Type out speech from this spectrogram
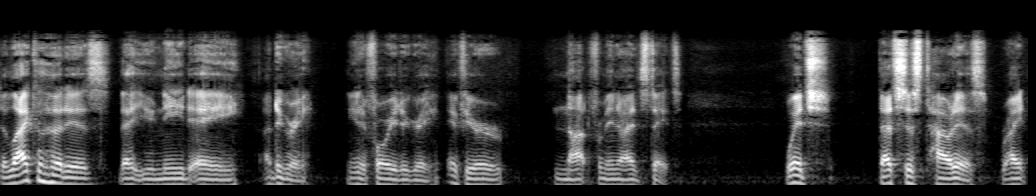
the likelihood is that you need a, a degree, you need a four year degree if you're not from the United States, which that's just how it is, right?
